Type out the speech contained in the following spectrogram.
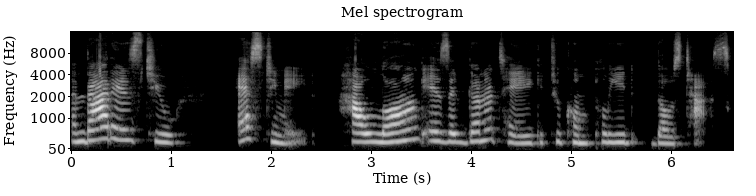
and that is to estimate how long is it going to take to complete those tasks.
